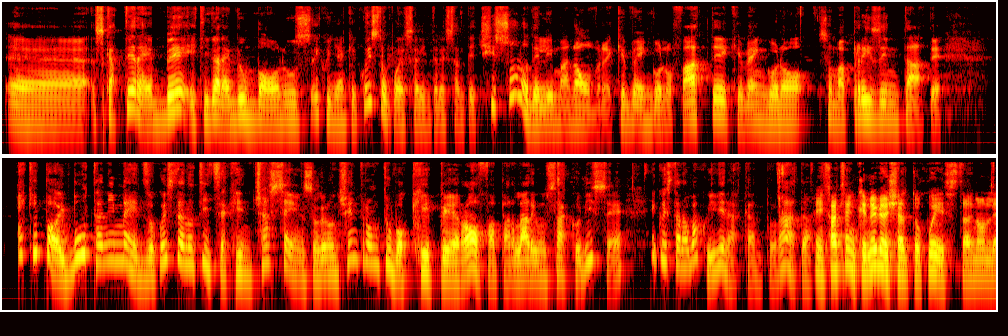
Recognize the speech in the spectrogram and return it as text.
eh, scatterebbe e ti darebbe un bonus, e quindi anche questo può essere interessante. Ci sono delle manovre che vengono fatte, che vengono, insomma, presentate. E che poi buttano in mezzo questa notizia che non c'ha senso, che non c'entra un tubo, che però fa parlare un sacco di sé, e questa roba qui viene accantonata. E infatti anche noi abbiamo scelto questa e non le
